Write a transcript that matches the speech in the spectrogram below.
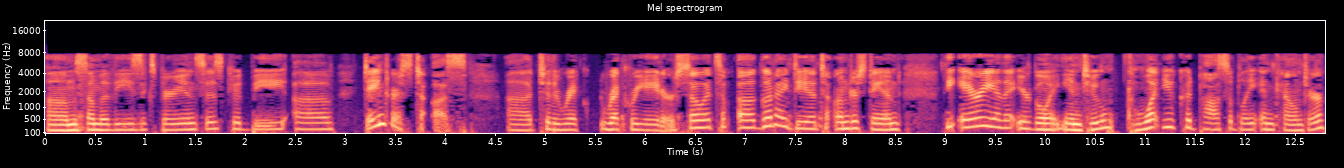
Um, some of these experiences could be uh, dangerous to us uh, to the rec- recreator. So it's a good idea to understand the area that you're going into, what you could possibly encounter,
